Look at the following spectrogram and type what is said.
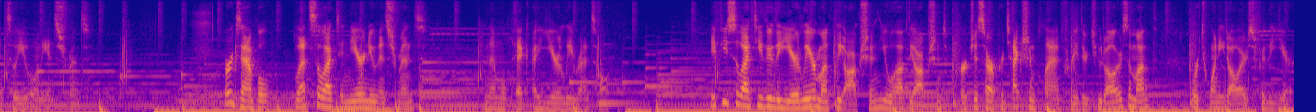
until you own the instrument. For example, let's select a near new instrument, and then we'll pick a yearly rental. If you select either the yearly or monthly option, you will have the option to purchase our protection plan for either $2 a month or $20 for the year.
